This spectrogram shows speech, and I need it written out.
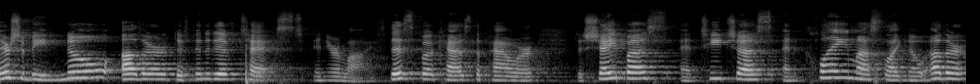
There should be no other definitive text in your life. This book has the power to shape us and teach us and claim us like no other.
